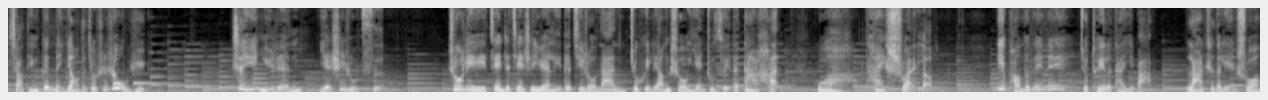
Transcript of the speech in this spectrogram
小丁根本要的就是肉欲。”至于女人也是如此。朱莉见着健身院里的肌肉男，就会两手掩住嘴的大喊：“哇，太帅了！”一旁的微微就推了他一把，拉直了脸说：“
